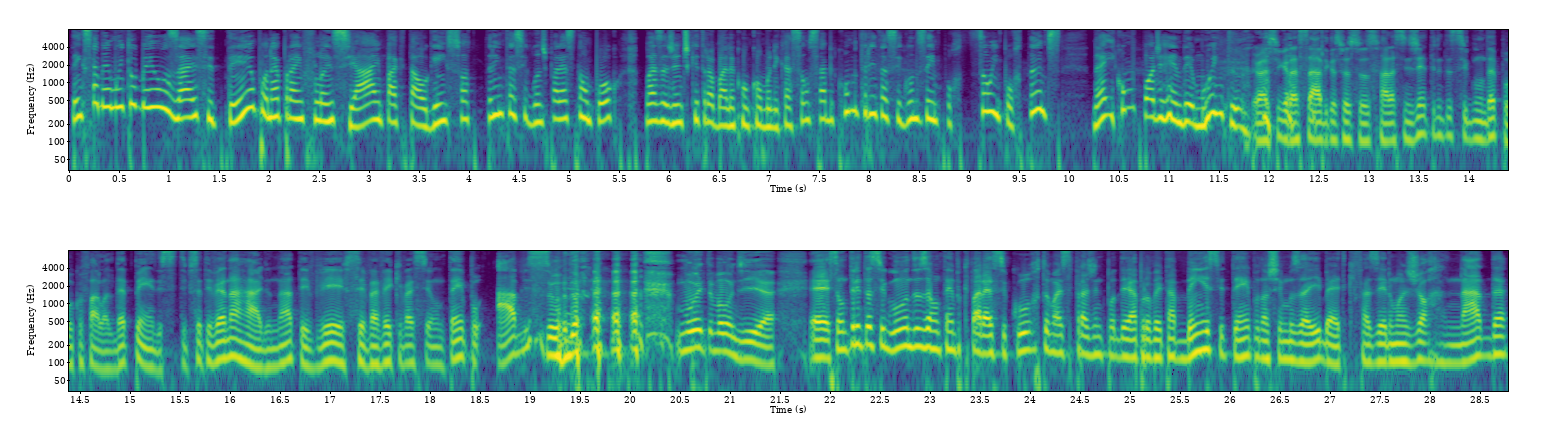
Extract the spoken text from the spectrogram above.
Tem que saber muito bem usar esse tempo, né, para influenciar, impactar alguém. Só 30 segundos parece tão pouco, mas a gente que trabalha com comunicação sabe como 30 segundos é são importantes, né? E como pode render muito. Eu acho engraçado que as pessoas falam assim, gente, 30 segundos é pouco. Eu falo, depende. Se você estiver na rádio, na TV, você vai ver que vai ser um tempo absurdo. muito bom dia. É, são 30 segundos, é um tempo que parece curto, mas para a gente poder aproveitar bem esse tempo, nós temos aí, Beth, que fazer uma jornada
